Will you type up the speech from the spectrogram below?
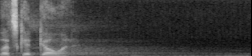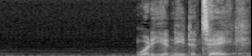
Let's get going. What do you need to take?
